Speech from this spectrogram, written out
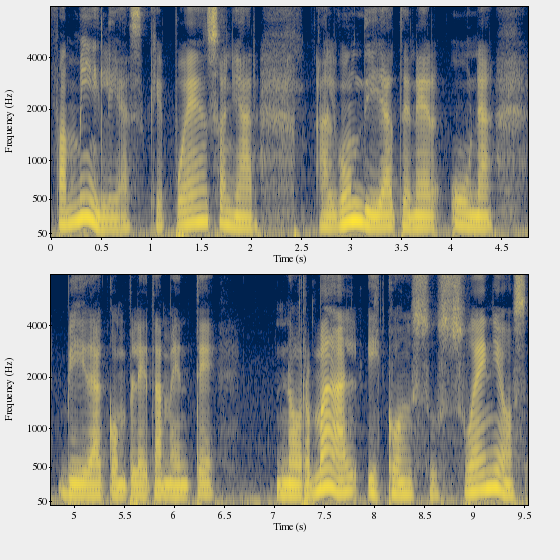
familias que pueden soñar algún día tener una vida completamente normal y con sus sueños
